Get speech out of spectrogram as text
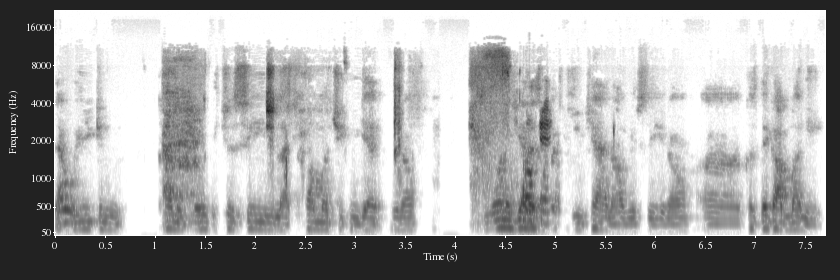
That way you can kind of to see like how much you can get. You know, you want to get Okay. as much as you can, obviously. You know, because they got money.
